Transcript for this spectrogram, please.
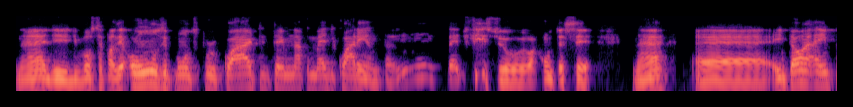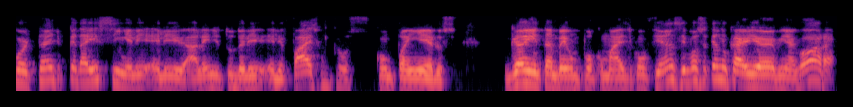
né? de, de você fazer 11 pontos por quarto e terminar com média de 40. É difícil acontecer. Né? É, então é importante porque daí sim, ele, ele além de tudo, ele, ele faz com que os companheiros ganhem também um pouco mais de confiança. E você tendo o Kyrie Irving agora,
